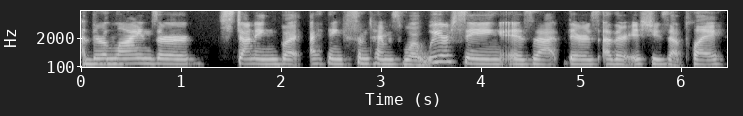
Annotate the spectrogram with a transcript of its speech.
their mm-hmm. lines are stunning. But I think sometimes what we're seeing is that there's other issues at play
